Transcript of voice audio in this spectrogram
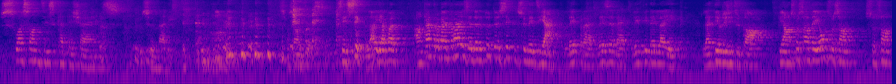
70 catéchèses sur Marie. 70. C'est cycle, là. Il y a pas... En 93, il a donné tout un cycle sur les diacres, les prêtres, les évêques, les fidèles laïcs, la théologie du corps. Puis en 71, 60, 60,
